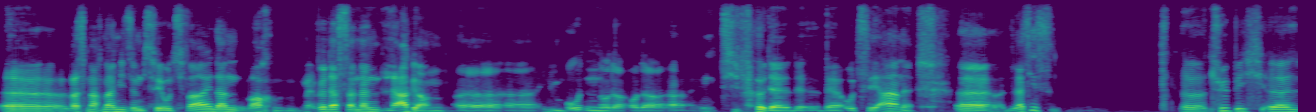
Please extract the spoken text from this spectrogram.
äh, was macht man mit diesem CO2? Dann ach, man wird das dann, dann lagern äh, im Boden oder, oder äh, in Tiefe der, der, der Ozeane. Äh, das ist äh, typisch äh,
